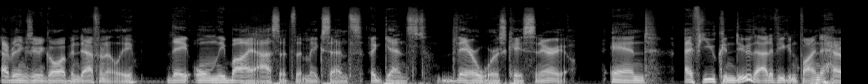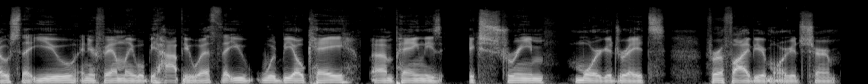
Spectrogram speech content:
everything's going to go up indefinitely. They only buy assets that make sense against their worst case scenario, and if you can do that, if you can find a house that you and your family will be happy with, that you would be okay um, paying these extreme mortgage rates for a five year mortgage term,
